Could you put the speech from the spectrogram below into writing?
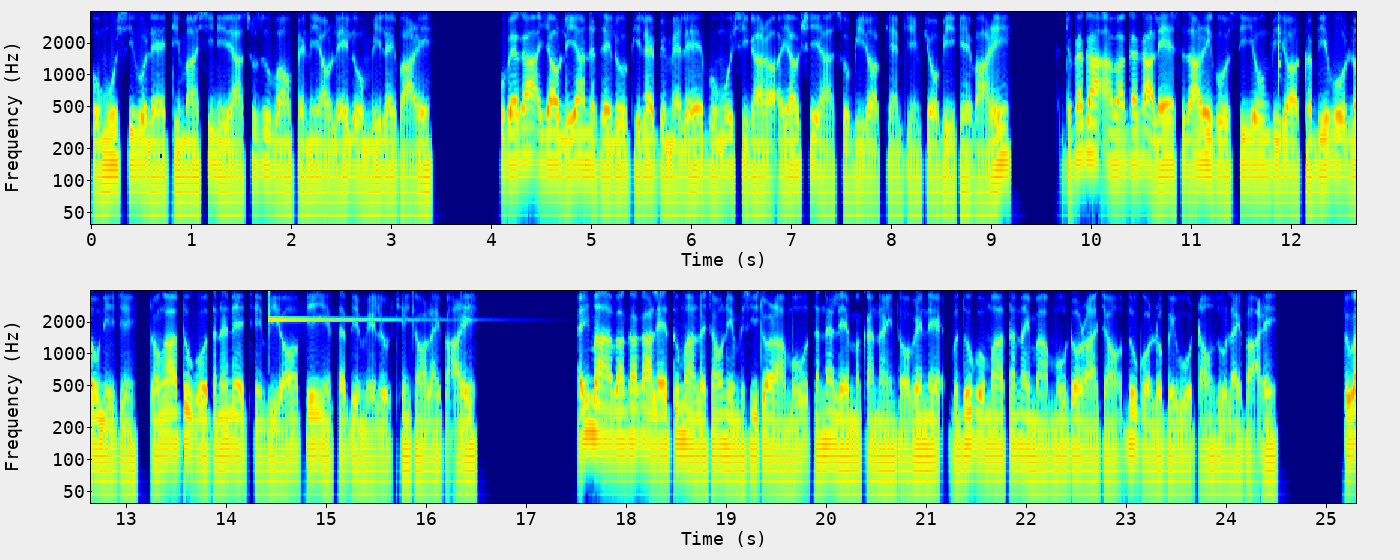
ဗိုလ်မှူးရှိကိုလည်းဒီမှာရှိနေတာစုစုပေါင်းဘယ်နှစ်ယောက်လဲလို့မေးလိုက်ပါတယ်။ဘူကိုဘက်ကအယောက်420လို့ဖြေလိုက်ပေမဲ့လည်းဘုံမိုးရှိကတော့အယောက်800ဆိုပြီးတော့ပြန်ပြင်ပြောပေးခဲ့ပါတယ်။တစ်ဖက်ကအာဘာကတ်ကလည်းစစ်သားတွေကိုစီယုံပြီးတော့ထွက်ပြေးဖို့လုပ်နေချိန်ဒေါငါသူ့ကိုတနက်နဲ့ချိန်ပြီးတော့ပြေးရင်တက်ပစ်မယ်လို့ချိန်ချောလိုက်ပါတယ်။အဲဒီမှာအာဘာကတ်ကလည်းသူ့မှာလက်ချောင်းတွေမရှိတော့တာမို့တနက်လည်းမကန်နိုင်တော့ဘဲနဲ့ဘသူ့ကိုမှတတ်နိုင်မှာမဟုတ်တော့တာကြောင့်သူ့ကိုလွတ်ပေးဖို့တောင်းဆိုလိုက်ပါတယ်။ သူက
